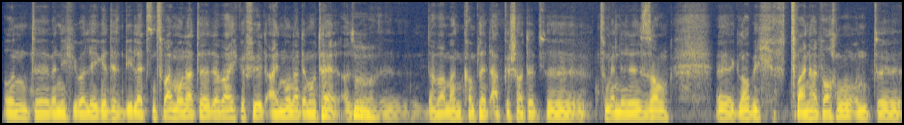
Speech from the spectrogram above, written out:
Und äh, wenn ich überlege, die, die, letzten zwei Monate, da war ich gefühlt einen Monat im Hotel. Also mhm. äh, da war man komplett abgeschottet. Äh, zum Ende der Saison, äh, glaube ich, zweieinhalb Wochen. Und äh,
